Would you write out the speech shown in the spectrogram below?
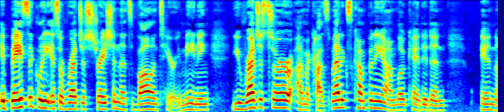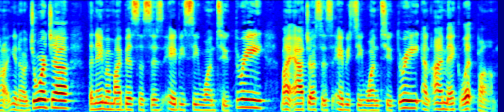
It basically is a registration that's voluntary, meaning you register. I'm a cosmetics company. I'm located in in uh, you know Georgia. The name of my business is ABC One Two Three. My address is ABC One Two Three, and I make lip balm.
